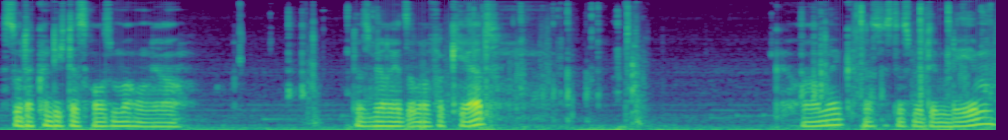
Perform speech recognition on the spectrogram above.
So, da könnte ich das rausmachen, ja. Das wäre jetzt aber verkehrt. Keramik, das ist das mit dem Lehm.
